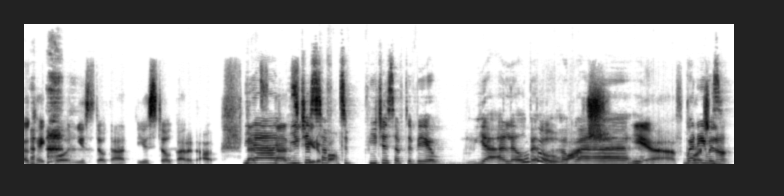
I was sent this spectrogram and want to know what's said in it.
Okay, cool. And you still got you still got a dog. That's, yeah, that's you just beautiful. have to you just have to be a yeah a little we'll bit aware. Yeah, of when course. He was, Not-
